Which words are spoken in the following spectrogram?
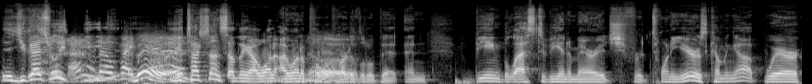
you guys really I don't know if I no, you touched on something I want I want to pull no. apart a little bit and being blessed to be in a marriage for 20 years coming up where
